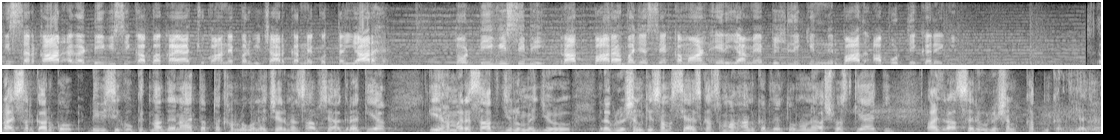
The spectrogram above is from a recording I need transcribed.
कि सरकार अगर डीवीसी का बकाया चुकाने पर विचार करने को तैयार है तो डीवीसी भी रात 12 बजे से कमांड एरिया में बिजली की निर्बाध आपूर्ति करेगी। राज्य सरकार को डीवीसी को कितना देना है, तब तक हम लोगों ने चेयरमैन साहब से आग्रह किया कि हमारे सात जिलों में जो रेगुलेशन की समस्या है, इसका समाधान कर दें तो उन्होंने आश्वस्त किया है कि आज रात से रेगुलेशन खत्म कर दिया जाए।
